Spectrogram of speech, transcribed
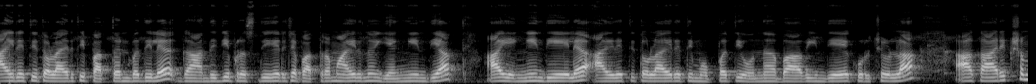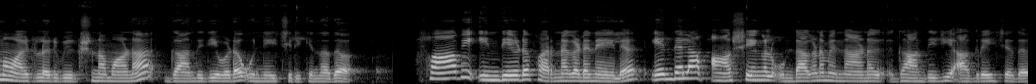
ആയിരത്തി തൊള്ളായിരത്തി പത്തൊൻപതിൽ ഗാന്ധിജി പ്രസിദ്ധീകരിച്ച പത്രമായിരുന്നു യങ് ഇന്ത്യ. ആ യങ് ഇന്ത്യയിൽ ആയിരത്തി തൊള്ളായിരത്തി മുപ്പത്തി ഒന്ന് ഭാവി ഇന്ത്യയെക്കുറിച്ചുള്ള ആ കാര്യക്ഷമമായിട്ടുള്ള ഒരു വീക്ഷണമാണ് ഗാന്ധിജി ഇവിടെ ഉന്നയിച്ചിരിക്കുന്നത്. ഭാവി ഇന്ത്യയുടെ ഭരണഘടനയിൽ എന്തെല്ലാം ആശയങ്ങൾ ഉണ്ടാകണമെന്നാണ് ഗാന്ധിജി ആഗ്രഹിച്ചത്?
